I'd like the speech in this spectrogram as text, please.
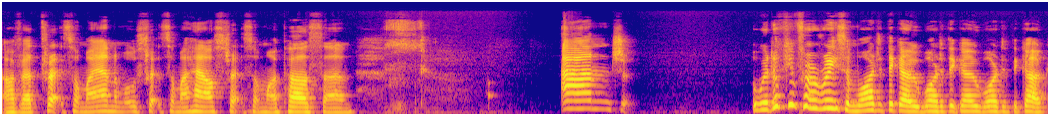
I've had threats on my animals, threats on my house, threats on my person. And we're looking for a reason. Why did they go? Why did they go? Why did they go?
